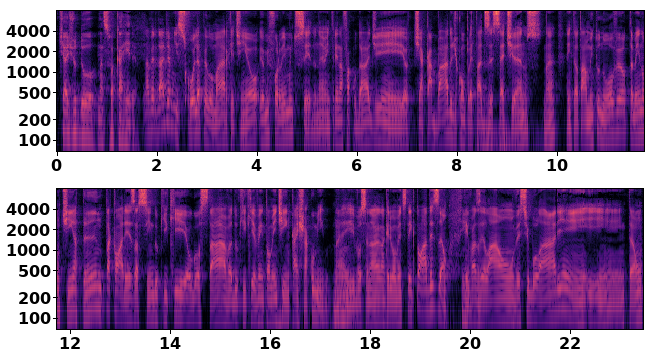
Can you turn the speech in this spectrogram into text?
te ajudou na sua carreira. Na verdade, a minha escolha pelo marketing, eu, eu me formei muito cedo, né? Eu entrei na faculdade, eu tinha acabado de completar 17 anos, né? Então eu tava muito novo, eu também não tinha tanta clareza assim do que, que eu gostava, do que, que eventualmente ia encaixar comigo, né? E você, na, naquele momento, você tem que tomar adesão. Tem que fazer lá um vestibular e, e- então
